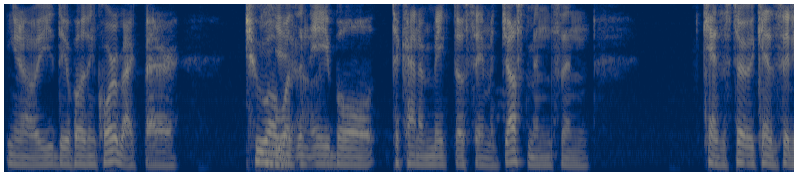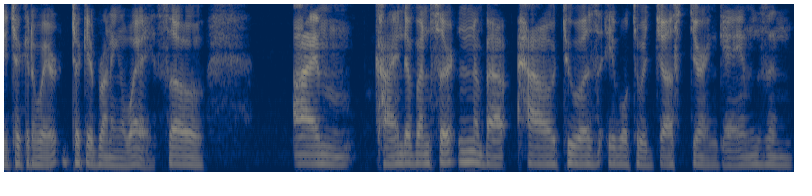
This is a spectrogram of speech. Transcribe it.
you know, the opposing quarterback better, Tua Yeah. wasn't able to kind of make those same adjustments and Kansas Kansas City took it away took it running away. So I'm kind of uncertain about how Tua's able to adjust during games and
